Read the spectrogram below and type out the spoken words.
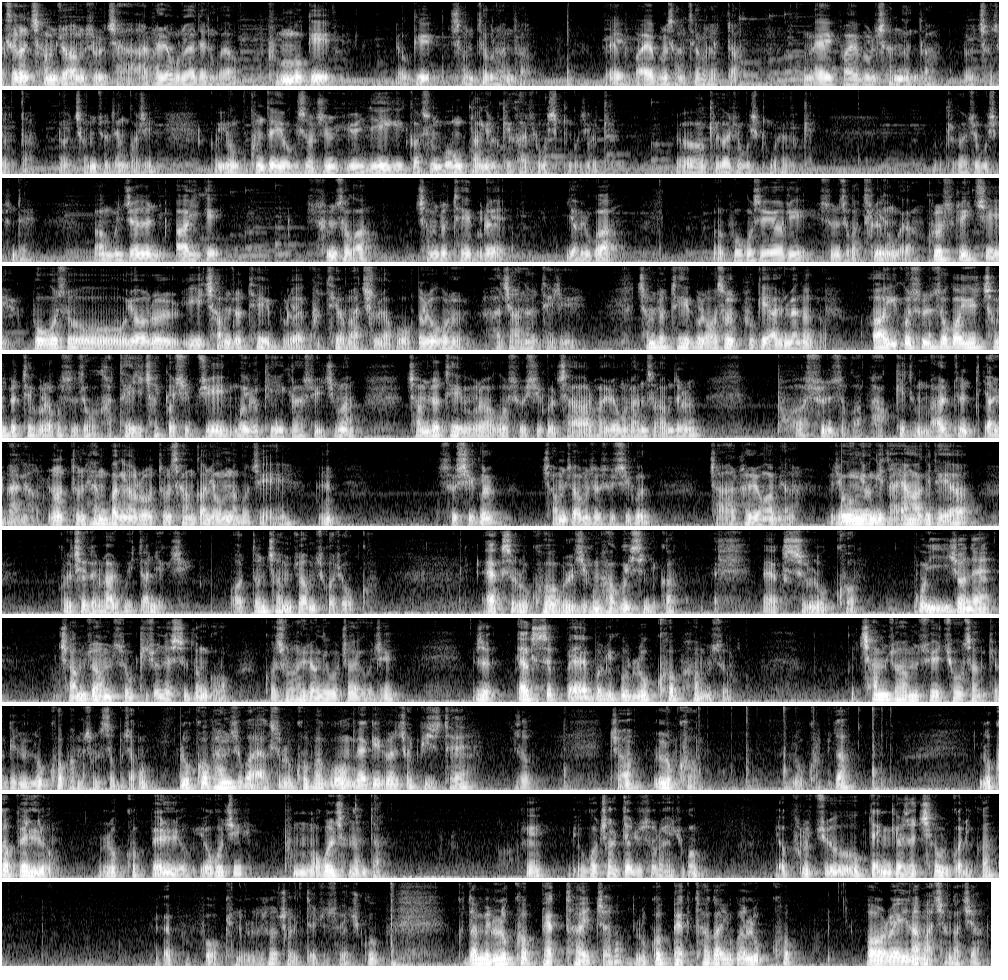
엑셀은 참조 함수를 잘 활용을 해야 되는 거예요. 품목이 여기 선택을 한다. A5를 선택을 했다. 그럼 A5를 찾는다. 여기 찾았다. 여기 참조된 거지. 그 요, 근데 여기서 지금 이 네개 값을 몽땅 이렇게 가져오고 싶은 거지. 이렇게. 이렇게 가져오고 싶은 거야. 이렇게. 이렇게 가져오고 싶은데 아, 문제는 아 이게 순서가 참조 테이블의 열과 어, 보고서 열이 순서가 틀리는 거야. 그럴 수도 있지. 보고서 열을 이 참조 테이블에 구태여 맞추려고 노력을 하지 않아도 되지. 참조 테이블 어설프게 알면은 아 이거 순서가 이 참조 테이블하고 순서가 같아야지 찾기가 쉽지. 뭐 이렇게 얘기를 할 수 있지만 참조 테이블하고 수식을 잘 활용을 하는 사람들은 뭐 순서가 바뀌든 말든 열 방향으로 어떤 행 방향으로 어떤 상관이 없는 거지. 응? 수식을 참조하면서 수식을 잘 활용하면? 응용이 다양하게 돼야 그걸 제대로 알고 있다는 얘기지. 어떤 참조함수가 좋을까? x루컵을 지금 하고 있으니까 x루컵 그 이전에 참조함수 기존에 쓰던 거 그것을 활용해 보자 이거지. 그래서 x 빼버리고 루컵 함수 그 참조 함수의 조상격인 루컵 함수를 써보자고. 루컵 함수가 x 루컵하고 매개 변수가 비슷해. 그래서 자 루컵 루컵이다. 루컵 밸류 루컵 밸류 요거지? 품목을 찾는다. 오케이. 요거 절대 주소로 해주고. 옆으로 쭉 당겨서 채울 거니까. F4 키 눌러서 절대 주소 해주고. 그 다음에 루컵 벡터 있죠? 루컵 벡터가 이거 루컵 어레이나 마찬가지야.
